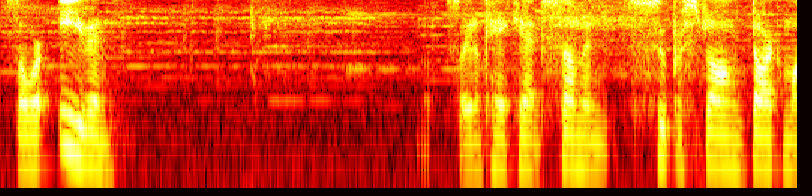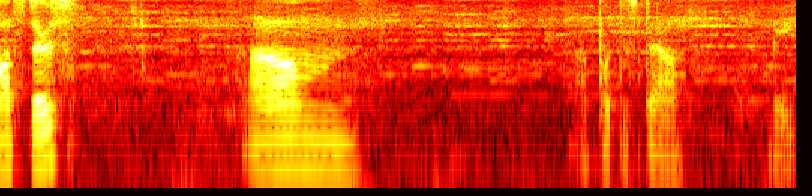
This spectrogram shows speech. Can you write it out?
So we're even. So you can't summon super strong dark monsters. Um, I'll put this down. Wait,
